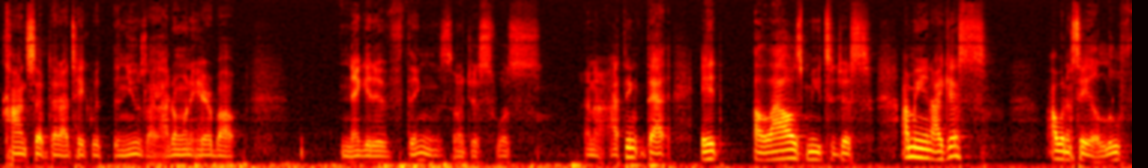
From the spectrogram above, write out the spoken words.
concept that i take with the news. Like i don't want to hear about negative things or just what's and I, I think that it allows me to just i mean i guess i wouldn't say aloof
